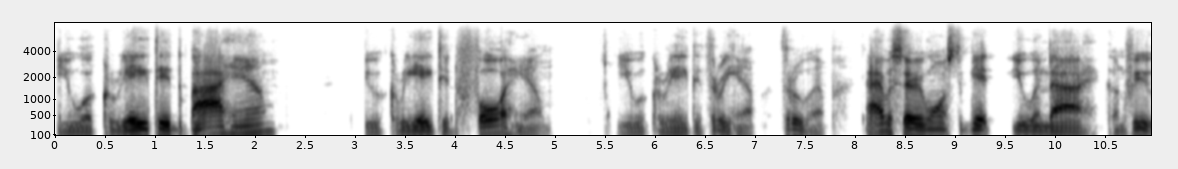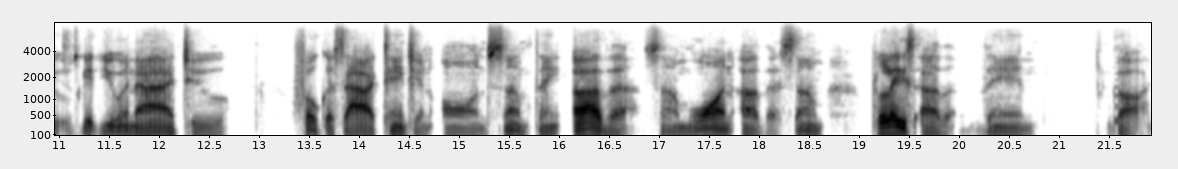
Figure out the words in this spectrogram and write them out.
You were created by Him, you were created for Him, you were created through Him, through Him. The adversary wants to get you and I confused, get you and I to focus our attention on something other, someone other, some place other than God.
